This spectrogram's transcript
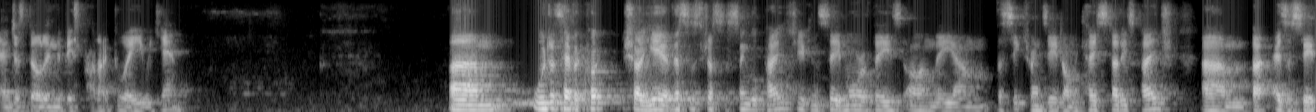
and just building the best product the way we can. Um, we'll just have a quick show here. This is just a single page. You can see more of these on the um, the Sector NZ on the case studies page. Um, but as I said,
